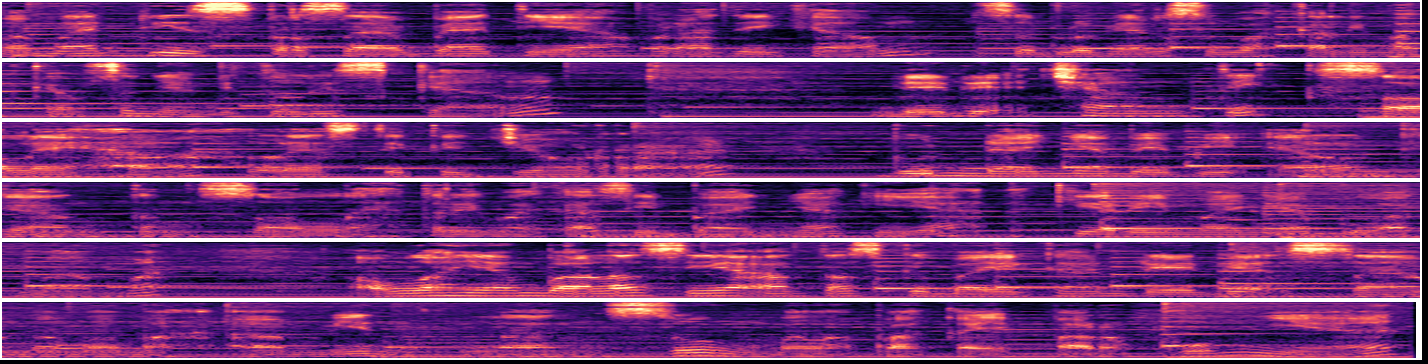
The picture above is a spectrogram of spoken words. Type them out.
Mama Dis, persahabat ya, perhatikan, sebelumnya ada sebuah kalimat caption yang dituliskan, Dedek cantik, soleha, Lesti Kejora Bundanya Baby L, ganteng soleh Terima kasih banyak ya kirimannya buat mama. Allah yang balas ya atas kebaikan dedek sama mama Amin. Langsung mama pakai parfumnya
